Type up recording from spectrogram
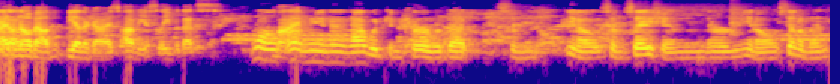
I don't know about the other guys, obviously, but that's Well, my- I mean, and I would concur with that, some, you know, sensation or you know, sentiment.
